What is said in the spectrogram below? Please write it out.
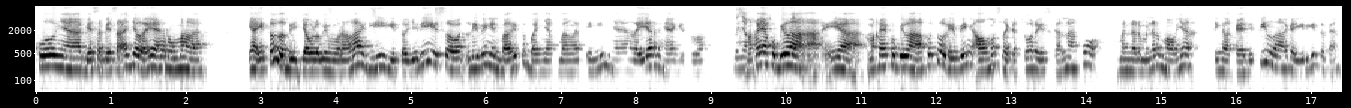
poolnya, biasa-biasa aja lah ya rumah lah. Ya itu lebih jauh lebih murah lagi gitu. Jadi so living in Bali itu banyak banget ininya, layernya gitu loh. Banyak makanya aku bilang, ya makanya aku bilang aku tuh living almost like a tourist karena aku bener-bener maunya tinggal kayak di villa kayak gitu-gitu kan.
